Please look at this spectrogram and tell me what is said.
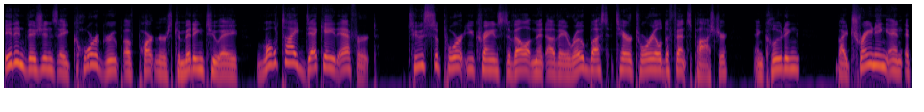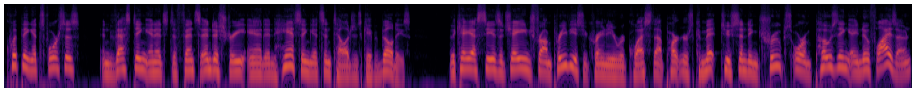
It envisions a core group of partners committing to a multi decade effort to support Ukraine's development of a robust territorial defense posture, including by training and equipping its forces, investing in its defense industry, and enhancing its intelligence capabilities. The KSC is a change from previous Ukrainian requests that partners commit to sending troops or imposing a no fly zone,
